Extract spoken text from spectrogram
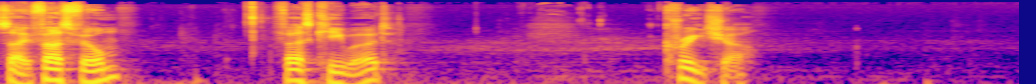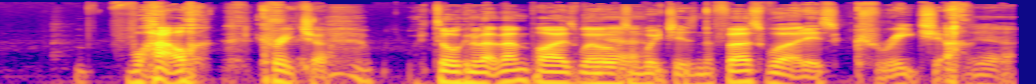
So, first film, first keyword creature. Wow. Creature. Talking about vampires, werewolves, Yeah. and witches, and the first word is creature. Yeah.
